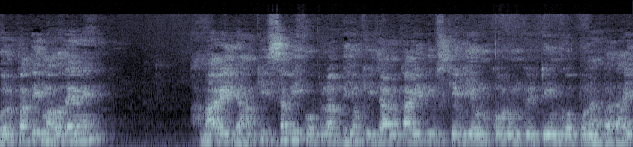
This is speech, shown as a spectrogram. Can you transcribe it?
कुलपति महोदय ने हमारे यहाँ की सभी उपलब्धियों की जानकारी दी, उसके लिए उनको और उनकी टीम को पुनः बधाई।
